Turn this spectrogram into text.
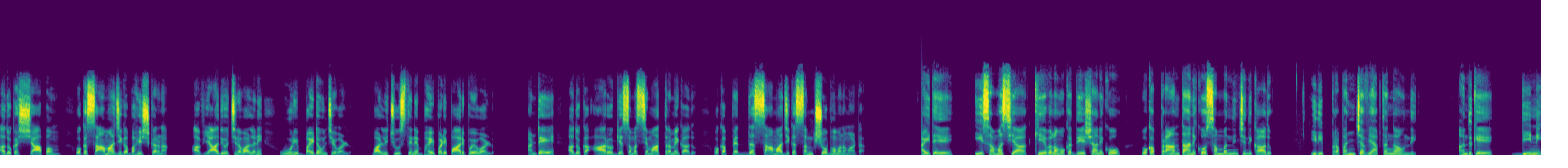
అదొక శాపం ఒక సామాజిక బహిష్కరణ. ఆ వ్యాధి వచ్చిన వాళ్ళని ఊరి బయట ఉంచేవాళ్ళు వాళ్ళని చూస్తేనే భయపడి పారిపోయేవాళ్ళు అంటే అదొక ఆరోగ్య సమస్య మాత్రమే కాదు ఒక పెద్ద సామాజిక సంక్షోభమనమాట అయితే ఈ సమస్య కేవలం ఒక దేశానికో ఒక ప్రాంతానికో సంబంధించింది కాదు. ఇది ప్రపంచవ్యాప్తంగా ఉంది. అందుకే దీన్ని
